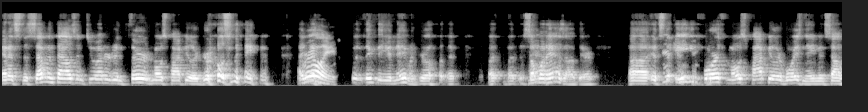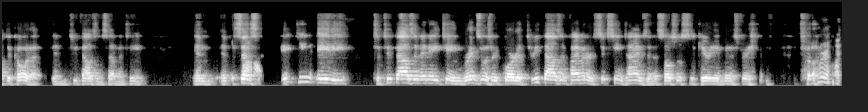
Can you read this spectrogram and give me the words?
And it's the 7,203rd most popular girl's name. I really? didn't think that you'd name a girl, but but someone yeah. has out there. Uh, it's the 84th most popular boy's name in South Dakota in 2017. And, and since wow. 1880 to 2018, Briggs was recorded 3,516 times in the Social Security Administration. so, really?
